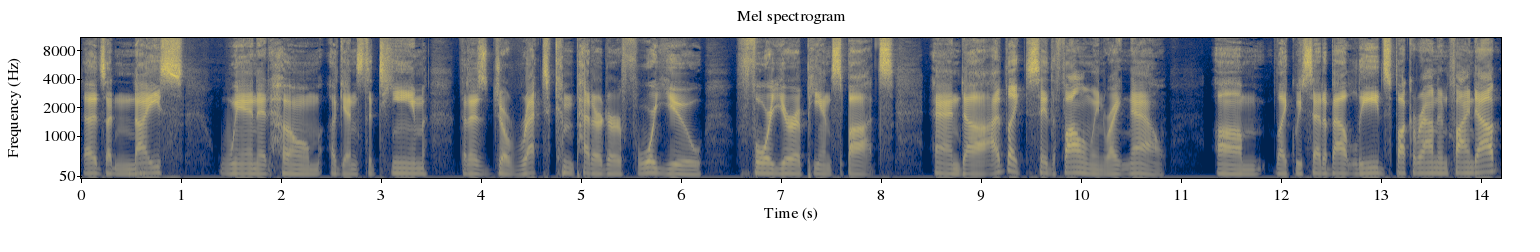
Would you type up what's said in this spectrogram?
That's a nice win at home against a team that is direct competitor for you for European spots. And uh, I'd like to say the following right now. Um, like we said about Leeds, fuck around and find out.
